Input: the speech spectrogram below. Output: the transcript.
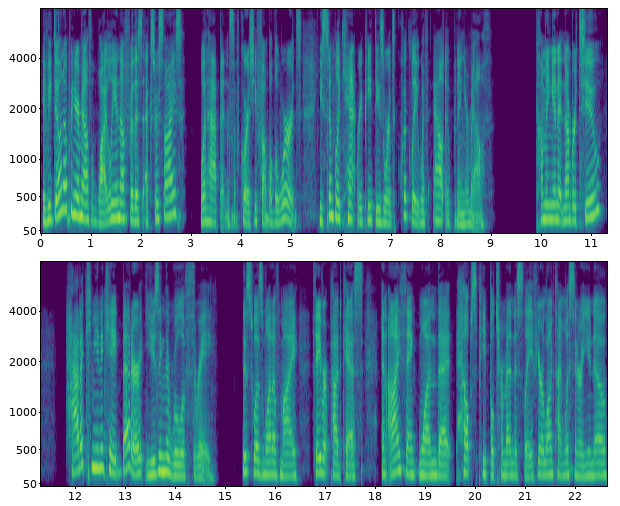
If you don't open your mouth widely enough for this exercise, what happens? Of course, you fumble the words. You simply can't repeat these words quickly without opening your mouth. Coming in at number two, how to communicate better using the rule of three. This was one of my favorite podcasts, and I think one that helps people tremendously. If you're a longtime listener, you know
